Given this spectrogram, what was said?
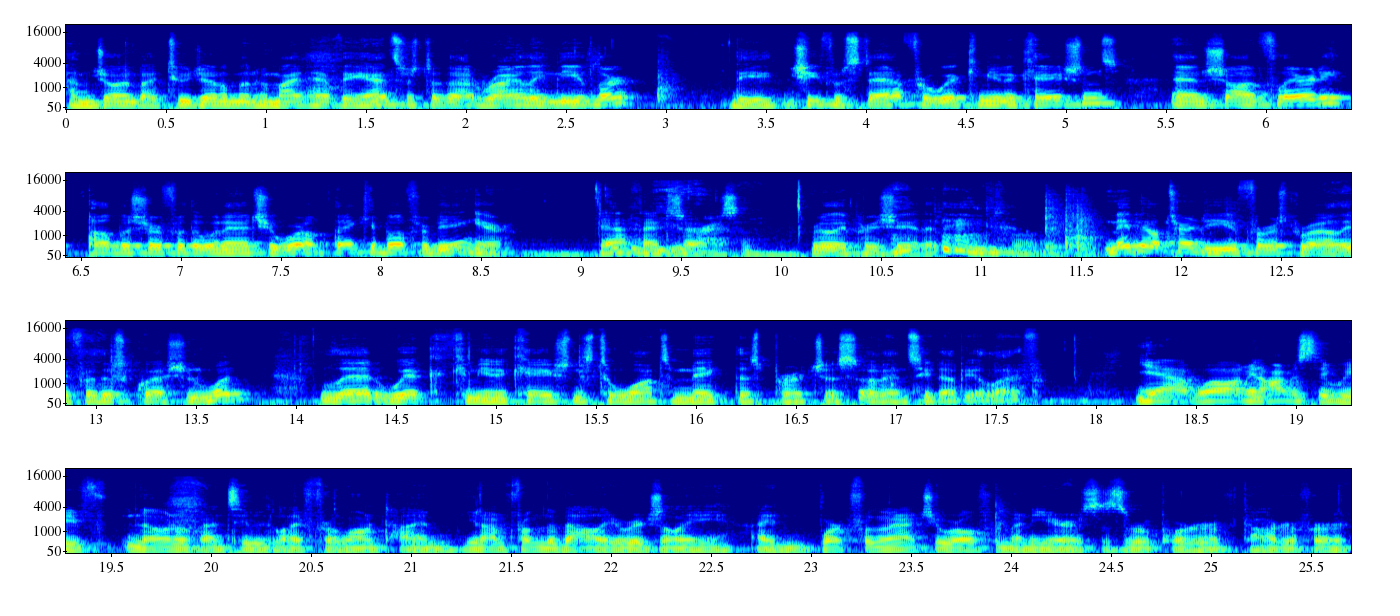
I'm joined by two gentlemen who might have the answers to that Riley Needler, the Chief of Staff for WIC Communications, and Sean Flaherty, publisher for the Wenatchee World. Thank you both for being here. Yeah, thanks, Jefferson. Really appreciate it. Maybe I'll turn to you first, Riley, for this question. What led WIC Communications to want to make this purchase of NCW Life? Yeah, well, I mean, obviously we've known of NCW Life for a long time. You know, I'm from the Valley originally. I worked for the Wenatchee World for many years as a reporter and photographer.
